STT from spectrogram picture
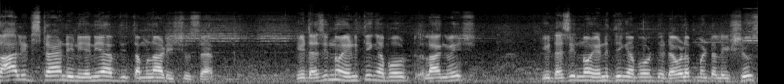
solid stand in any of the Tamil Nadu issues, sir. He doesn't know anything about language. He doesn't know anything about the developmental issues.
